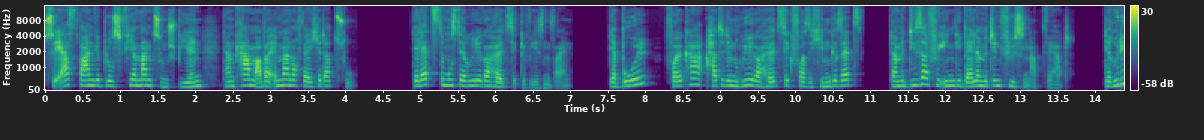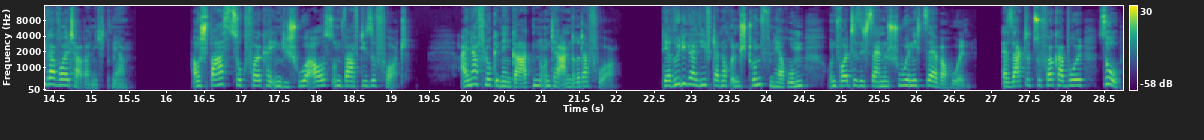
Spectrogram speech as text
Zuerst waren wir bloß vier Mann zum Spielen, dann kamen aber immer noch welche dazu. Der letzte muss der Rüdiger Hölzig gewesen sein. Der Bohl, Volker, hatte den Rüdiger Hölzig vor sich hingesetzt, damit dieser für ihn die Bälle mit den Füßen abwehrt. Der Rüdiger wollte aber nicht mehr. Aus Spaß zog Volker ihm die Schuhe aus und warf diese fort. Einer flog in den Garten und der andere davor. Der Rüdiger lief dann noch in Strümpfen herum und wollte sich seine Schuhe nicht selber holen. Er sagte zu Volker Bohl, so,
